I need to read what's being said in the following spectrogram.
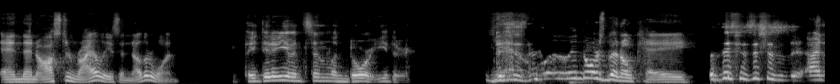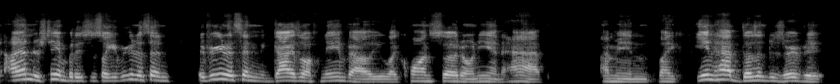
And then Austin Riley is another one. They didn't even send Lindor either. This Yeah, is- Lindor's been okay. But this is this is I, I understand, but it's just like if you're gonna send if you're gonna send guys off name value like Juan Soto and Ian Happ, I mean like Ian Happ doesn't deserve it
